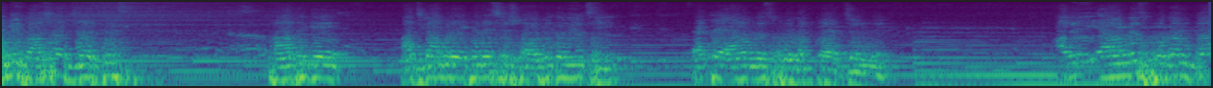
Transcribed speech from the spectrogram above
আমি বাসার জাস্টিস থানা থেকে আজকে আমরা এখানে এসে সমাবেত হয়েছি একটা অ্যাওয়ারনেস প্রোগ্রাম করার জন্য। আর এই অ্যাওয়ারনেস প্রোগ্রামটা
